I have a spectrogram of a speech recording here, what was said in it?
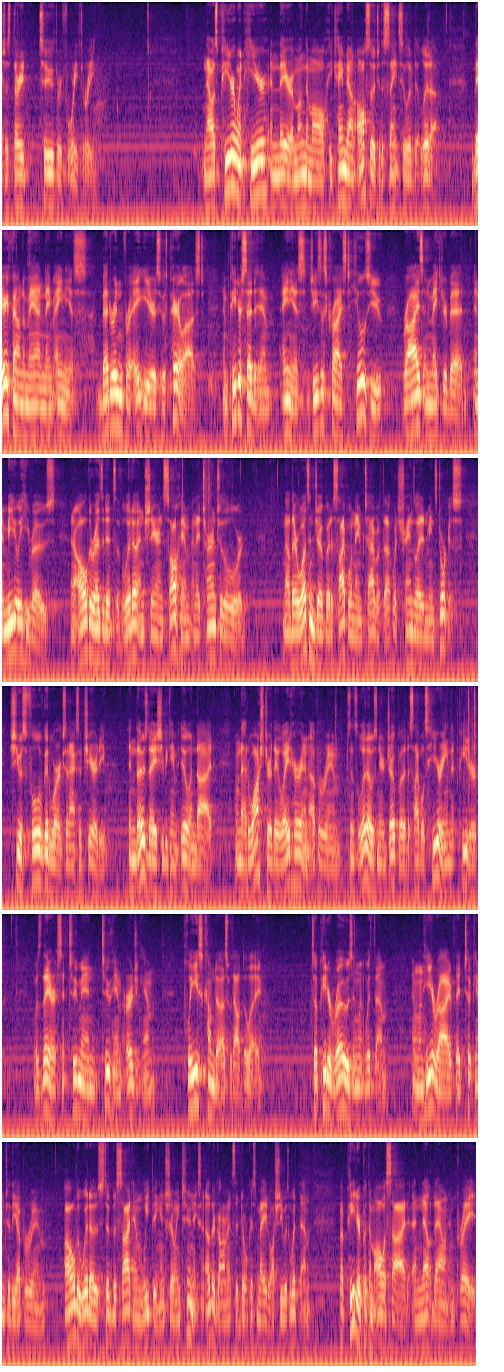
verses 32 through 43. Now, as Peter went here and there among them all, he came down also to the saints who lived at Lydda. There he found a man named Aeneas, bedridden for eight years, who was paralyzed. And Peter said to him, Aeneas, Jesus Christ heals you. Rise and make your bed. And immediately he rose. And all the residents of Lydda and Sharon saw him, and they turned to the Lord. Now there was in Joppa a disciple named Tabitha, which translated means Dorcas. She was full of good works and acts of charity. In those days she became ill and died. And when they had washed her, they laid her in an upper room. Since Lydda was near Joppa, the disciples, hearing that Peter was there, sent two men to him, urging him, Please come to us without delay. So Peter rose and went with them. And when he arrived, they took him to the upper room. All the widows stood beside him, weeping and showing tunics and other garments that Dorcas made while she was with them. But Peter put them all aside and knelt down and prayed.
